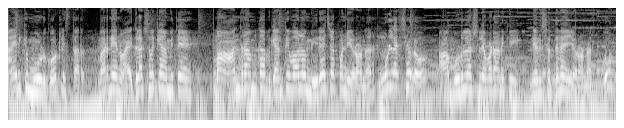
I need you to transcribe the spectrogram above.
ఆయనకి మూడు కోట్లు ఇస్తారు. మరి నేను ఐదు లక్షలకే అమ్మితే మా ఆంధ్ర అమితాబ్ ఎంత ఇవ్వాలో మీరే చెప్పండి యువర్ ఆనర్ మూడు లక్షలు. ఆ మూడు లక్షలు ఇవ్వడానికి నేను సిద్ధమే యువర్ ఆనర్ గుడ్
